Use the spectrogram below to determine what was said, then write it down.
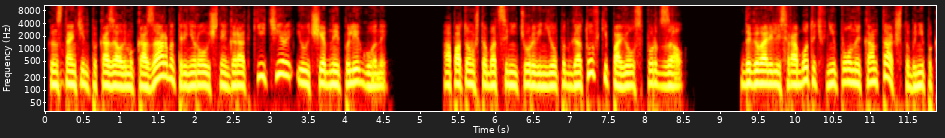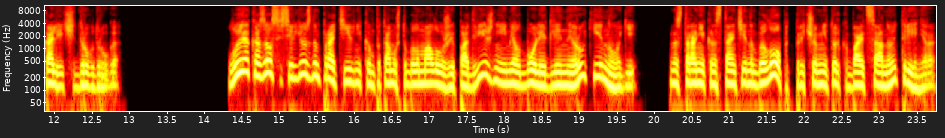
Константин показал ему казармы, тренировочные городки, тиры и учебные полигоны. А потом, чтобы оценить уровень его подготовки, повел в спортзал. Договорились работать в неполный контакт, чтобы не покалечить друг друга. Луи оказался серьезным противником, потому что был моложе и подвижнее, имел более длинные руки и ноги. На стороне Константина был опыт, причем не только бойца, но и тренера.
